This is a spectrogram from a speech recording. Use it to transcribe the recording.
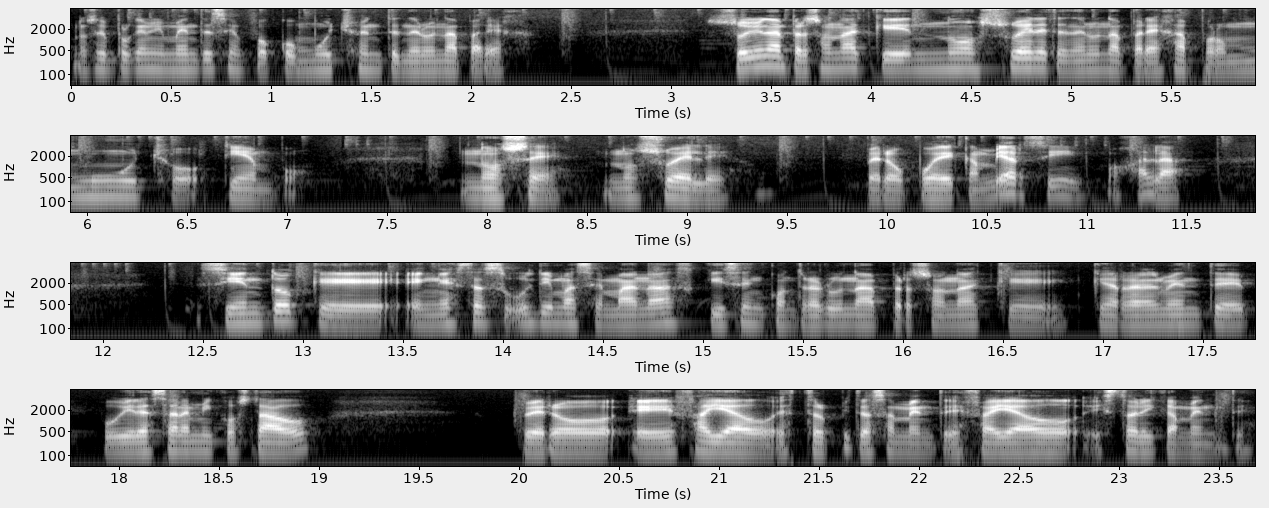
No sé por qué mi mente se enfocó mucho en tener una pareja. Soy una persona que no suele tener una pareja por mucho tiempo. No sé, no suele, pero puede cambiar, sí, ojalá. Siento que en estas últimas semanas quise encontrar una persona que, que realmente pudiera estar a mi costado, pero he fallado estrepitosamente, he fallado históricamente.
